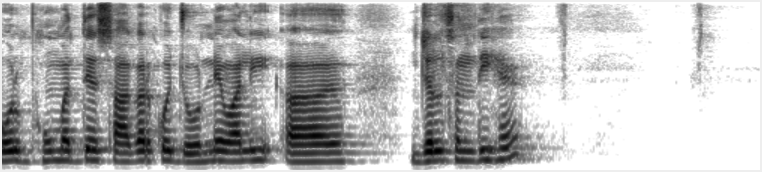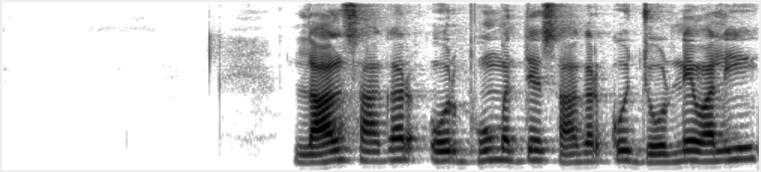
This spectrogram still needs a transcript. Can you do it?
और भूमध्य सागर को जोड़ने वाली जल संधि है। लाल सागर और भूमध्य सागर को जोड़ने वाली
